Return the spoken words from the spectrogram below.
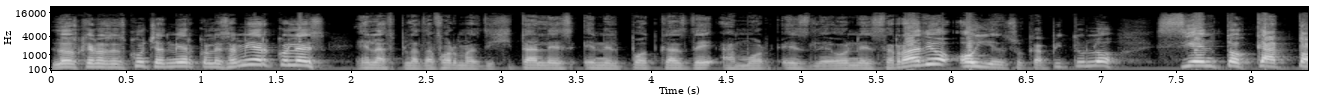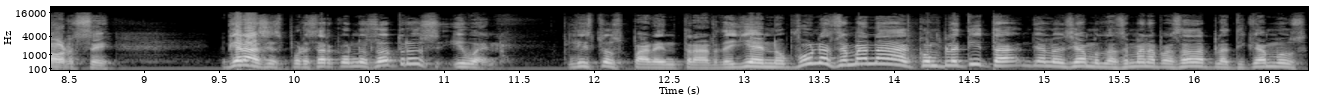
los que nos escuchan miércoles a miércoles en las plataformas digitales, en el podcast de Amor es Leones Radio, hoy en su capítulo 114. Gracias por estar con nosotros y bueno, listos para entrar de lleno. Fue una semana completita, ya lo decíamos, la semana pasada platicamos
